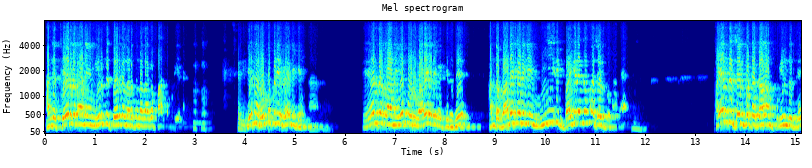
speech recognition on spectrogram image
அங்க தேர்தல் ஆணையம் இருந்து தேர்தல் நடத்தினதாக பார்க்க முடியல. சரி. ஏன்னா ரொம்ப பெரிய வேடிக்கை. தேர்தல் ஆணையம் ஒரு வரையறை வைக்கிறது. அந்த வரையறையை மீறி பகிரங்கமா செயல்படுறாங்க பயந்து செயல்பட்ட காலம் இருந்தது.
